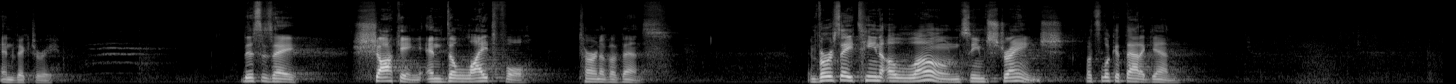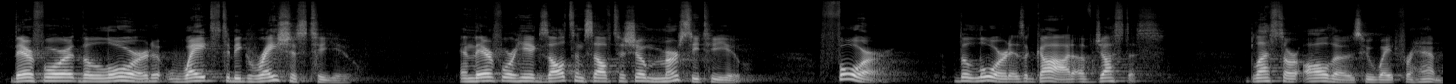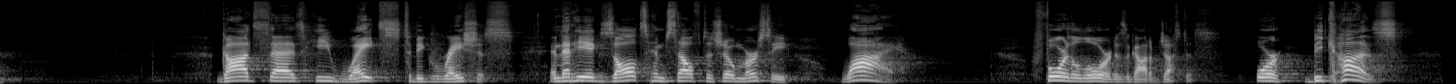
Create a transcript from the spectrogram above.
and victory. This is a shocking and delightful turn of events. And verse 18 alone seems strange. Let's look at that again. Therefore, the Lord waits to be gracious to you, and therefore he exalts himself to show mercy to you. For the Lord is a God of justice. Blessed are all those who wait for him. God says he waits to be gracious and that he exalts himself to show mercy. Why? For the Lord is a God of justice, or because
